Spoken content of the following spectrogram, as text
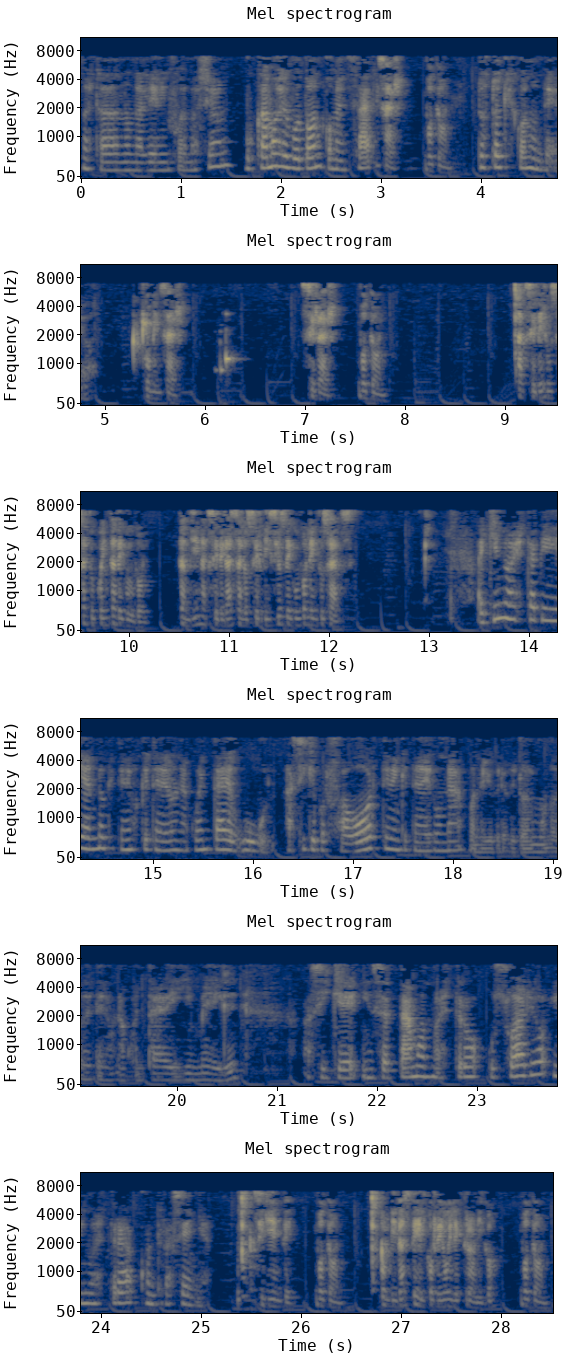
Nos está dando una leve información. Buscamos el botón comenzar. Comenzar. Botón. Dos toques con un dedo. Comenzar. Cerrar. Botón. Acceder usa tu cuenta de Google. También accederás a los servicios de Google en tus apps. Aquí nos está pidiendo que tenemos que tener una cuenta de Google, así que por favor tienen que tener una, bueno yo creo que todo el mundo debe tener una cuenta de Gmail, así que insertamos nuestro usuario y nuestra contraseña. Siguiente, botón. Olvidaste el correo electrónico, botón.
